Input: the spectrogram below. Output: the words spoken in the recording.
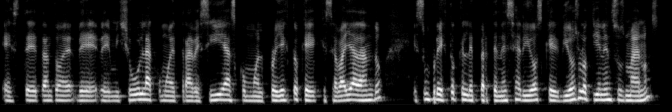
este, tanto de, de, Michula como de Travesías, como el proyecto que, que, se vaya dando, es un proyecto que le pertenece a Dios, que Dios lo tiene en sus manos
